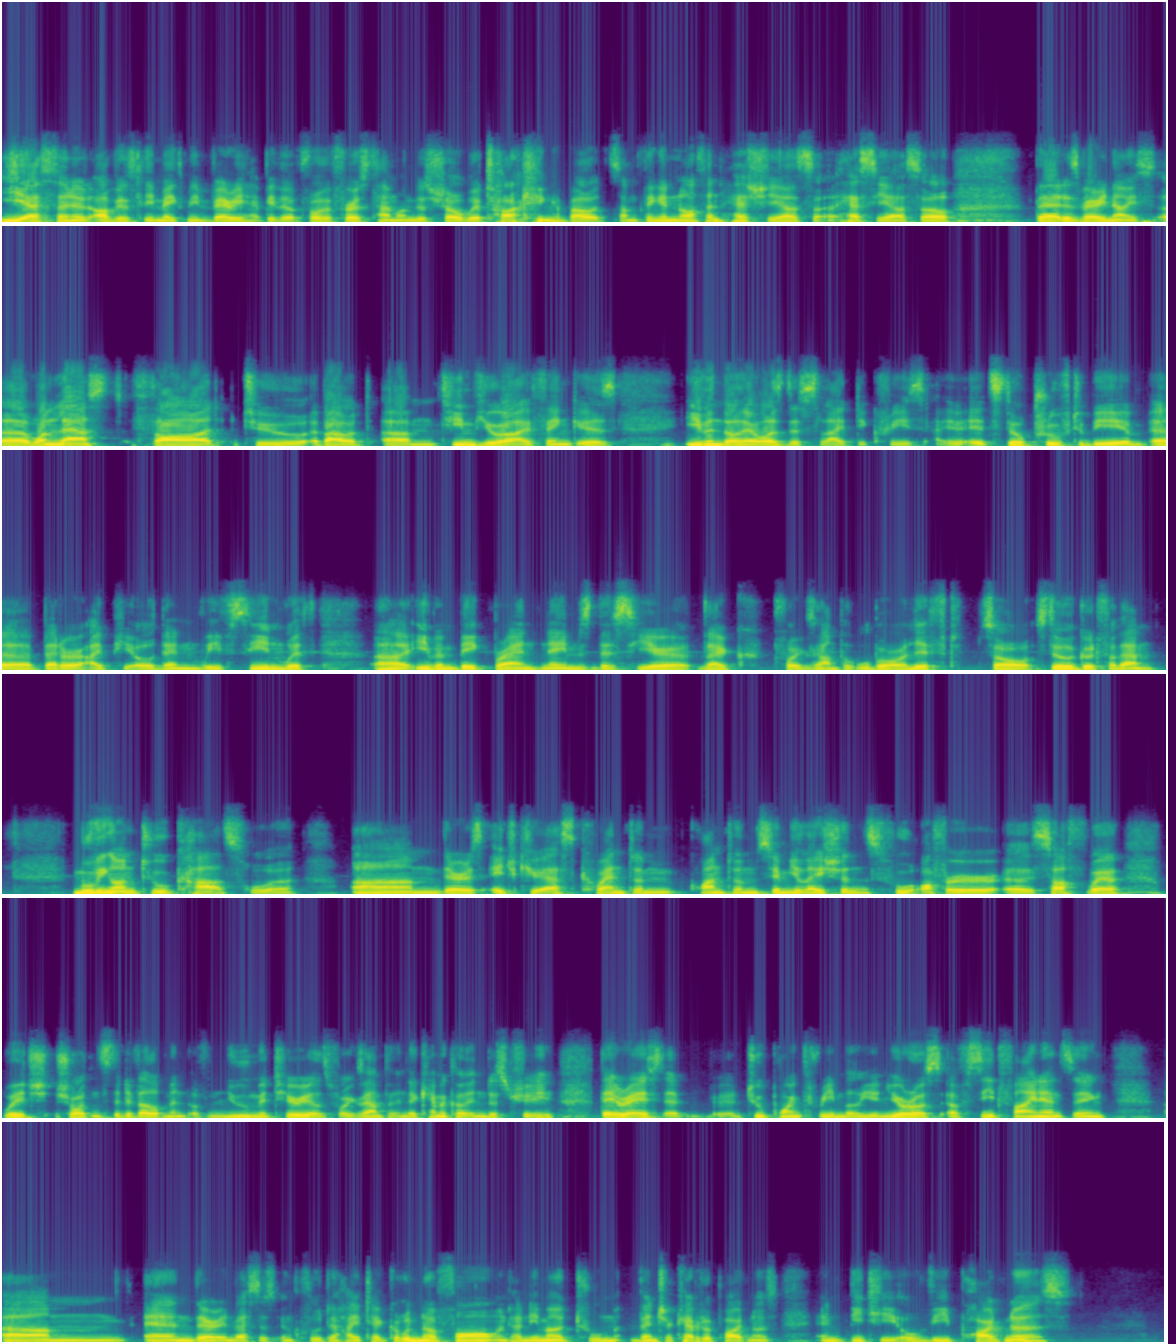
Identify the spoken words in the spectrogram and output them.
Yes, and it obviously makes me very happy that for the first time on this show we're talking about something in northern Hessia. So, Hessia, so that is very nice. Uh, one last thought to about um, TeamViewer, I think, is even though there was this slight decrease, it, it still proved to be a, a, better IPO than we've seen with uh, even big brand names this year, like for example Uber or Lyft. So still good for them. Moving on to Karlsruhe. Um, there's HQS Quantum Quantum Simulations, who offer uh, software which shortens the development of new materials, for example, in the chemical industry. They raised at uh, 2.3 million euros of seed financing, um, and their investors include the Hightech Gründerfonds, Unternehmertum Venture Capital Partners, and BTOV Partners.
